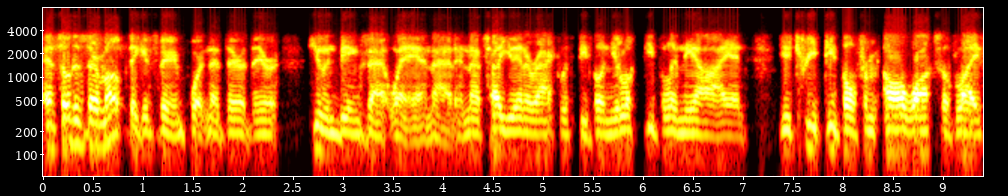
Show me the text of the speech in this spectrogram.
and so does their mom think it's very important that they're they're human beings that way and that and that's how you interact with people and you look people in the eye and you treat people from all walks of life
